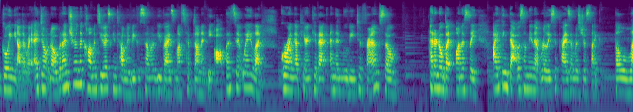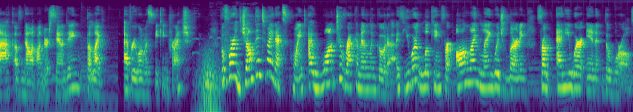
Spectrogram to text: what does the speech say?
going the other way. I don't know, but I'm sure in the comments you guys can tell me because some of you guys must have done it the opposite way, like growing up here in Quebec and then moving to France. So I don't know, but honestly, I think that was something that really surprised them was just like the lack of not understanding, but like everyone was speaking French. Before I jump into my next point, I want to recommend Lingoda if you are looking for online language learning from anywhere in the world.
